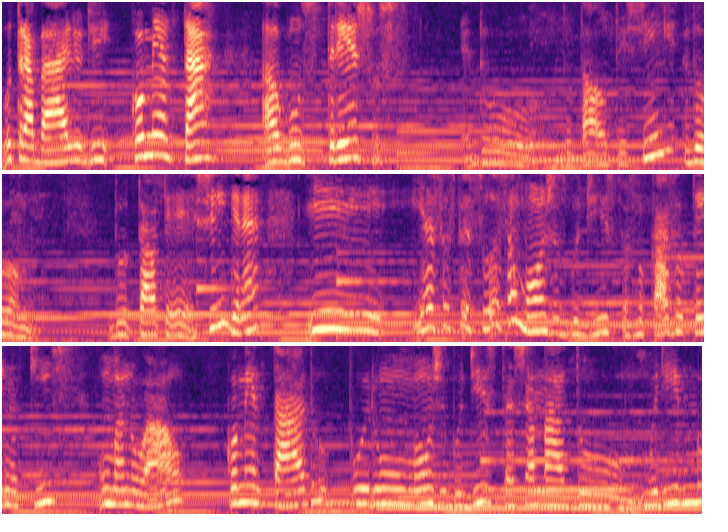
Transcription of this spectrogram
o trabalho de comentar alguns trechos do, do Tao Te Ching, do, do Tao Te Ching, né? E, e essas pessoas são monjas budistas. No caso, eu tenho aqui um manual comentado por um monge budista chamado Murilo.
